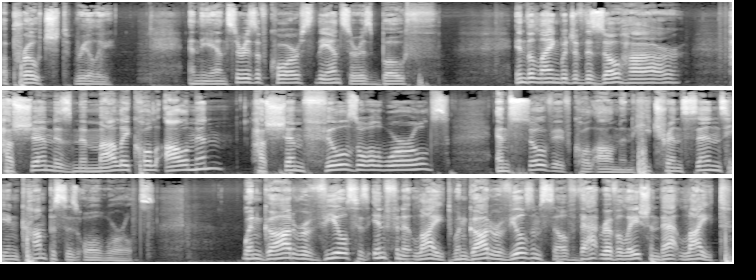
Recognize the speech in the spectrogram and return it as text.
approached, really? And the answer is, of course, the answer is both. In the language of the Zohar, Hashem is memale kol almin, Hashem fills all worlds, and Sovev Kol Almin, he transcends, he encompasses all worlds. When God reveals his infinite light, when God reveals himself, that revelation, that light,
